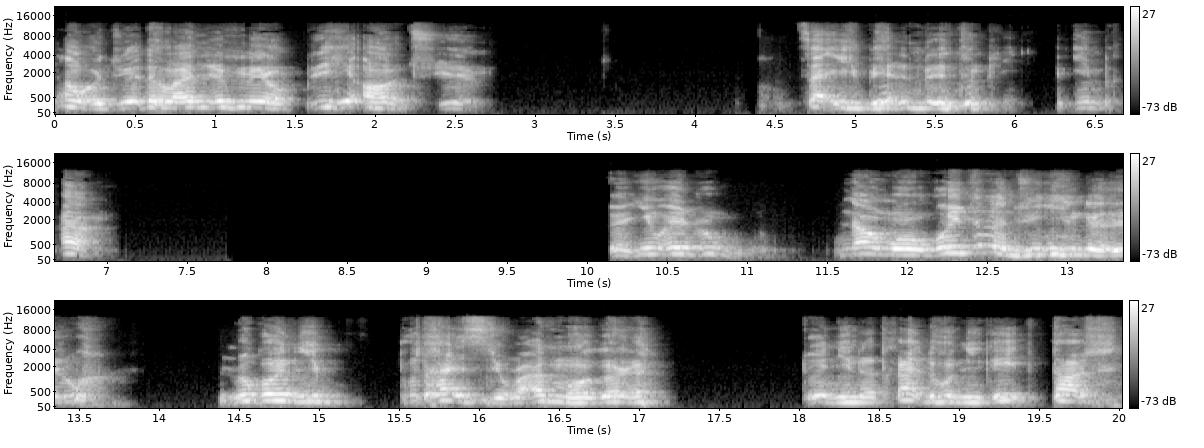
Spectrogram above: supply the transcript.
那我觉得完全没有必要去在意别人对你的评评判。对，因为如那么我会这么去应对。如果如果你不太喜欢某个人对你的态度，你可以大声，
